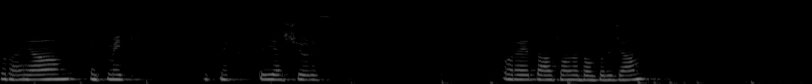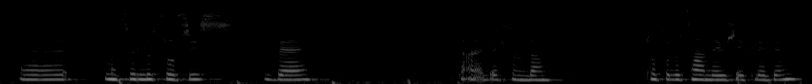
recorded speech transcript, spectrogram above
Buraya ekmek ekmek kıtlığı yaşıyoruz. Oraya daha sonra dolduracağım. Ee, mısırlı sosis ve bir tane de şundan tofulu sandviç ekledim.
